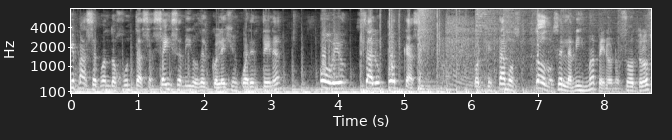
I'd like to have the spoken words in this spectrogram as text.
¿Qué pasa cuando juntas a seis amigos del colegio en cuarentena? Obvio, sale un podcast. Porque estamos todos en la misma, pero nosotros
